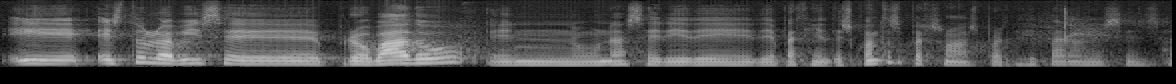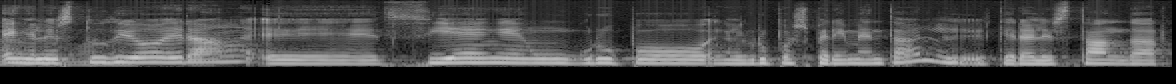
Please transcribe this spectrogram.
eh, esto lo habéis eh, probado en una serie de, de, pacientes. ¿Cuántas personas participaron en ese ensayo? En el estudio eran eh, 100 en, un grupo, en el grupo experimental, que era el estándar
